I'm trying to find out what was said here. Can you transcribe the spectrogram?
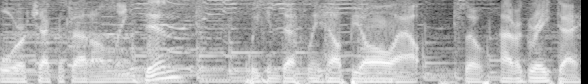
or check us out on LinkedIn. We can definitely help you all out. So, have a great day.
